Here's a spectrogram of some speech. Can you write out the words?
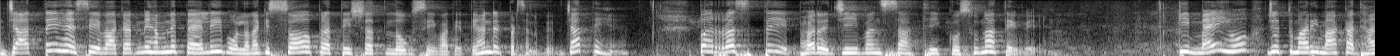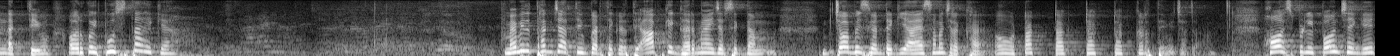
जाते हैं सेवा करने, हमने पहले ही बोला ना कि सौ प्रतिशत लोग सेवा देते हैं, हंड्रेड परसेंट लोग जाते हैं। पर रस्ते भर जीवन साथी को सुनाते हुए कि मैं ही हूँ जो तुम्हारी माँ का ध्यान रखती हूँ, और कोई पूछता है क्या? मैं भी तो थक जाती हूँ करते करते। आपके घर में आई जब से एकदम 24 घंटे की आया समझ रखा है। ओ टक टक टक टक, करते हुए जाता हॉस्पिटल पहुँचेंगे,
